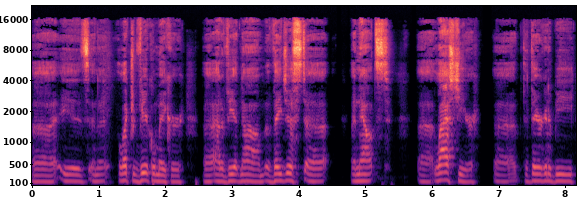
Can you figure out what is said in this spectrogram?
uh, is an electric vehicle maker uh, out of Vietnam. They just uh, announced last year that they're going to be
